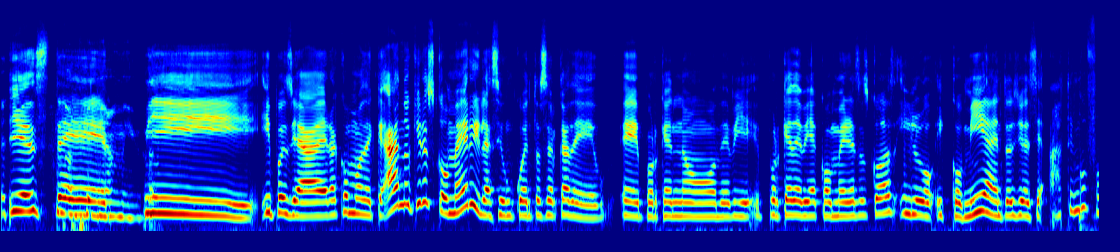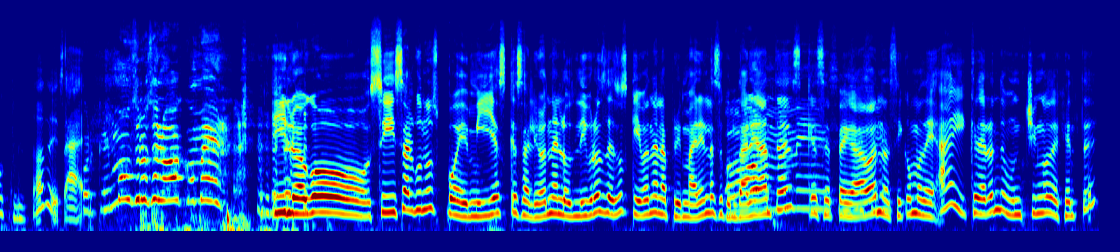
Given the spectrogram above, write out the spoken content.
Y este. amigos. y, y pues ya era como de que, ah, no quieres comer. Y le hacía un cuento acerca de eh, por qué no debía, por qué debía comer esas cosas. Y, luego, y comía. Entonces yo decía, ah, tengo facultades. Ay. Porque el monstruo se lo va a comer. Y luego sí hice algunos poemillas que salieron en los libros de esos que iban en la primaria y en la secundaria Oh, no antes, mames, que se sí, pegaban sí. así como de, ay, quedaron de un chingo de gente.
